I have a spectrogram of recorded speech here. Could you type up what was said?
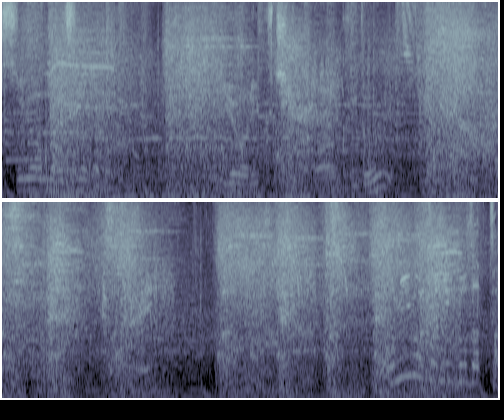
すが松永やり口はくどいお見事にござった。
